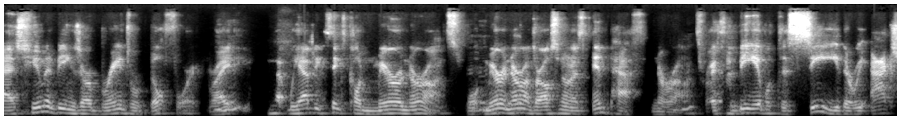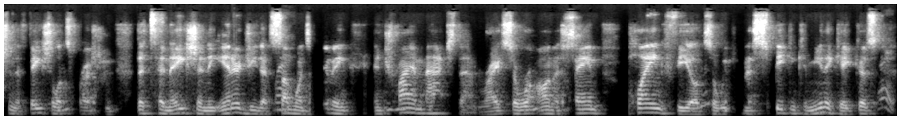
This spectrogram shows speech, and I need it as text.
as human beings, our brains were built for it, right? We have these things called mirror neurons. Well, Mhm. mirror neurons are also known as empath neurons, right? So being able to see the reaction, the facial Mhm. expression, the tonation, the energy that Right. someone's giving, and try and match them, right? So we're on the same playing field, so we can speak and communicate. Because Right.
